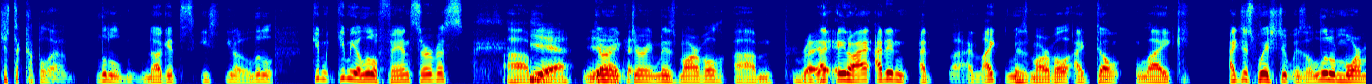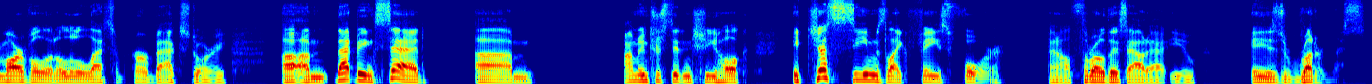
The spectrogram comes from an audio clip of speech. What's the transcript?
Just a couple of little nuggets, you know, a little give me give me a little fan service. Um, yeah, yeah, during th- during Ms. Marvel. Um, right. I, you know, I, I didn't I I like Ms. Marvel. I don't like. I just wished it was a little more Marvel and a little less of her backstory. Um, that being said, um, I'm interested in She Hulk. It just seems like Phase Four, and I'll throw this out at you, is rudderless.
